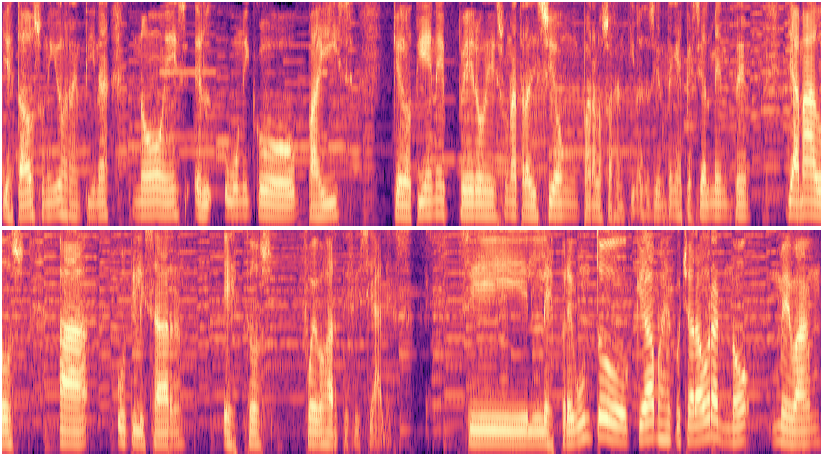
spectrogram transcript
y Estados Unidos, Argentina no es el único país que lo tiene, pero es una tradición para los argentinos. Se sienten especialmente llamados a utilizar estos fuegos artificiales. Si les pregunto qué vamos a escuchar ahora, no me van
